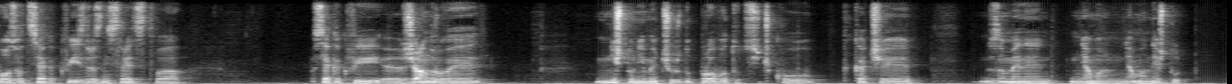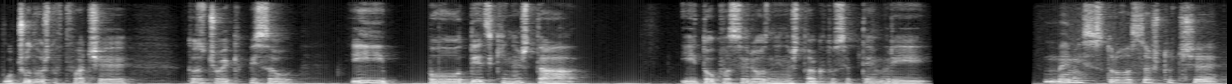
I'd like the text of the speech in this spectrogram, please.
ползват всякакви изразни средства, всякакви е, жанрове, нищо ни ме е чуждо, пробват от всичко, така че за мен няма, няма нещо очудващо в това, че този човек е писал и по-детски неща, и толкова сериозни неща, като септември. Ме ми се струва също, че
